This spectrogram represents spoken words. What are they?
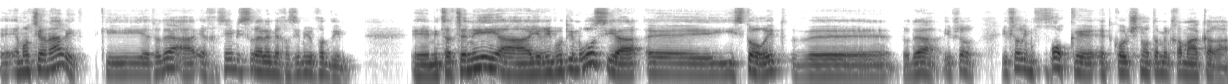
אה, אמוציונלית, כי אתה יודע, היחסים עם ישראל הם יחסים מיוחדים. אה, מצד שני, היריבות עם רוסיה היא היסטורית, ואתה יודע, אי אפשר, אי אפשר למחוק את כל שנות המלחמה הקרה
